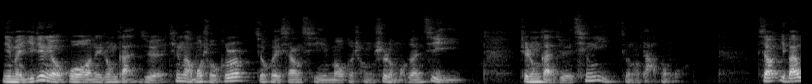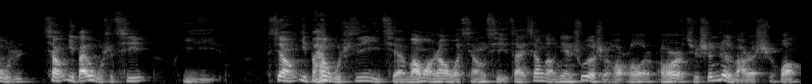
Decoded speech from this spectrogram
你们一定有过那种感觉，听到某首歌就会想起某个城市的某段记忆，这种感觉轻易就能打动我。像一百五十，像一百五十期以，像一百五十期以前，往往让我想起在香港念书的时候，偶尔偶尔去深圳玩的时光。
